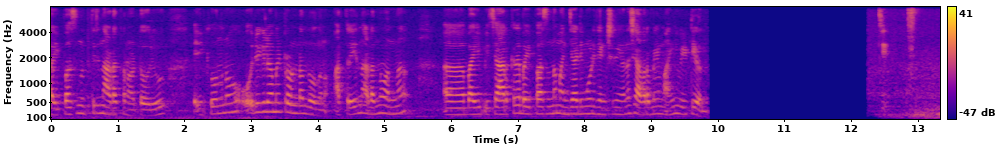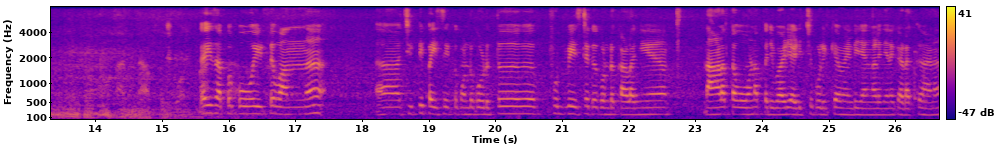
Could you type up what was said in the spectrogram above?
ബൈപ്പാസ് നിന്ന് ഒത്തിരി നടക്കണം കേട്ടോ. ഒരു എനിക്ക് തോന്നുന്നു ഒരു കിലോമീറ്റർ ഉണ്ടെന്ന് തോന്നുന്നു. അത്രയും നടന്നു വന്ന് ബൈ ചാർക്കര ബൈപ്പാസ് നിന്ന് മഞ്ചാടിമൂടി ജംഗ്ഷനിൽ വന്ന് ഷവർമയും വാങ്ങി വീട്ടിൽ വന്നു. ഗൈസ് അപ്പോൾ പോയിട്ട് വന്ന് ചിട്ടി പൈസയൊക്കെ കൊണ്ട് കൊടുത്ത് ഫുഡ് വേസ്റ്റൊക്കെ കൊണ്ട് കളഞ്ഞ് നാളത്തെ ഓണപ്പരിപാടി അടിച്ചു പൊളിക്കാൻ വേണ്ടി ഞങ്ങളിങ്ങനെ കിടക്കുകയാണ്.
